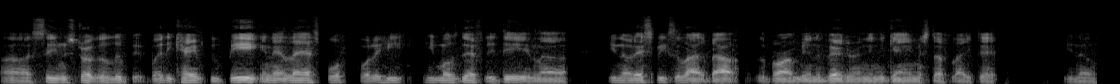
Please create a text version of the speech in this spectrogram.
uh, seemed to struggle a little bit. But he came through big in that last fourth quarter. He he most definitely did, and uh, you know that speaks a lot about LeBron being a veteran in the game and stuff like that. You know,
